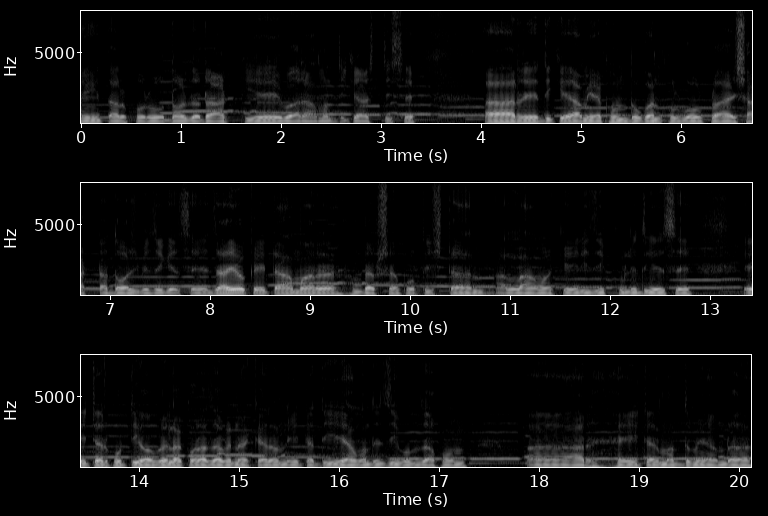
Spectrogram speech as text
নেই, তারপরও দরজাটা আটকিয়ে এবার আমার দিকে আসতেছে। আর এদিকে আমি এখন দোকান খুলবো, প্রায় সাতটা দশ বেজে গেছে। যাই হোক, এটা আমার ব্যবসা প্রতিষ্ঠান, আল্লাহ আমাকে রিজিক খুলে দিয়েছে। এইটার প্রতি অবহেলা করা যাবে না, কারণ এটা দিয়ে আমাদের জীবনযাপন। আর এইটার মাধ্যমে আমরা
